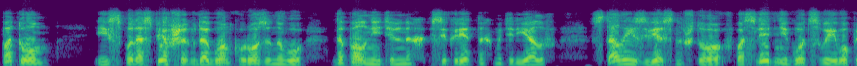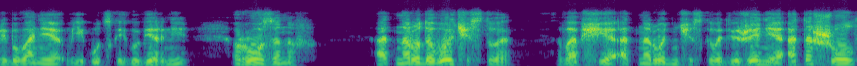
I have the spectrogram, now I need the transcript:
Потом, из подоспевших вдогонку Розанову дополнительных секретных материалов, стало известно, что в последний год своего пребывания в Якутской губернии Розанов от народовольчества вообще от народнического движения отошел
